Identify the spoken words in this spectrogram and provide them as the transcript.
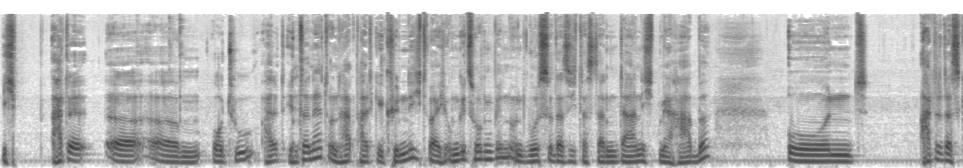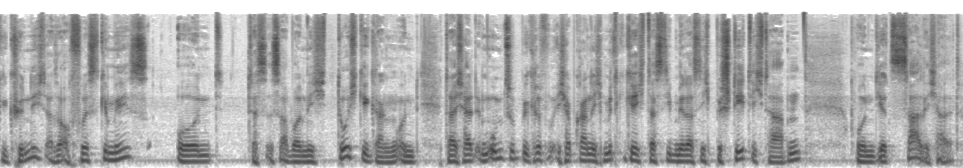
ich hatte äh, ähm, O2 halt Internet und habe halt gekündigt, weil ich umgezogen bin und wusste, dass ich das dann da nicht mehr habe. Und hatte das gekündigt, also auch fristgemäß. Und das ist aber nicht durchgegangen. Und da ich halt im Umzug begriffen, ich habe gar nicht mitgekriegt, dass die mir das nicht bestätigt haben. Und jetzt zahle ich halt.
